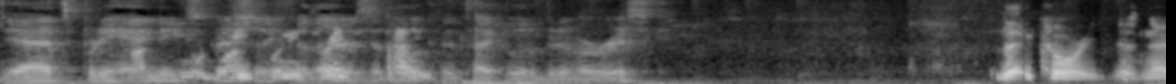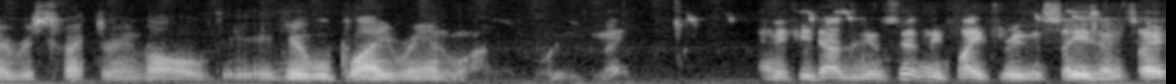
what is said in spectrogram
Yeah, it's pretty handy, especially for those that are looking to take a little bit of a risk. That Corey, there's no risk factor involved. He will play round one, according to me. And if he doesn't, he'll certainly play through the season. So,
